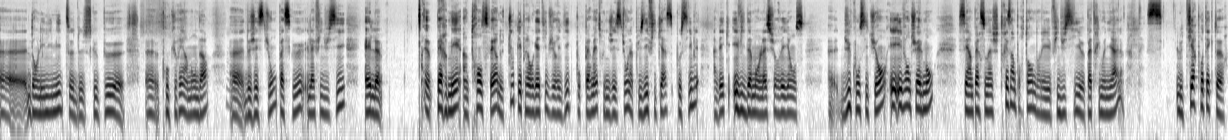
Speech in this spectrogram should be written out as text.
euh, dans les limites de ce que peut euh, procurer un mandat de gestion, parce que la fiducie, elle permet un transfert de toutes les prérogatives juridiques pour permettre une gestion la plus efficace possible, avec évidemment la surveillance du constituant et éventuellement c'est un personnage très important dans les fiducies euh, patrimoniales, le tiers protecteur,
